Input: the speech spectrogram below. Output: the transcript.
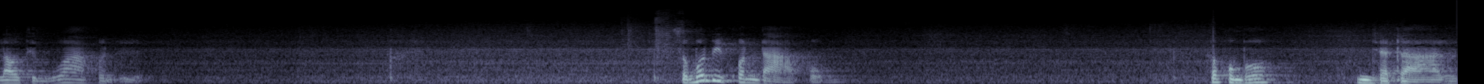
เราถึงว่าคนอื่น สมมติมีคนด่าผมถ้าผมบอกอย่าด่าเล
